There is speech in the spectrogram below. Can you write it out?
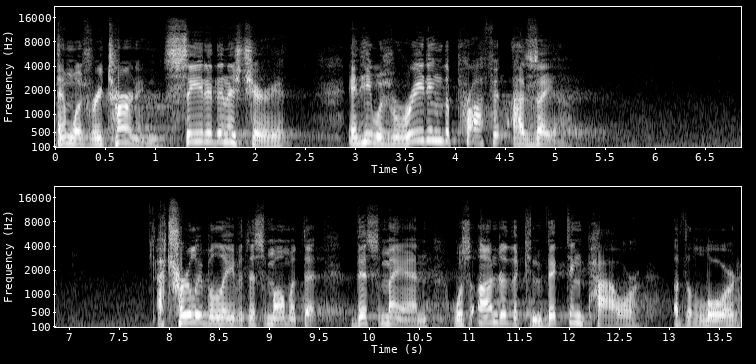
and was returning, seated in his chariot, and he was reading the prophet Isaiah. I truly believe at this moment that this man was under the convicting power of the Lord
